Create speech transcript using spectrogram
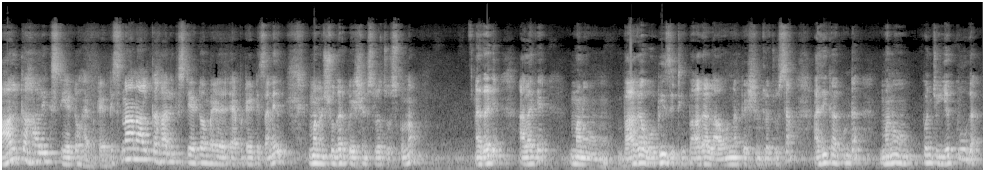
alcoholic steatohepatitis. Non alcoholic steatohepatitis అనేది మనం షుగర్ పేషెంట్స్లో చూసుకున్నాం. అలాగే అలాగే మనం బాగా ఒబిజిటీ బాగా లా ఉన్న పేషెంట్లో చూసాం. అది కాకుండా మనం కొంచెం ఎక్కువగా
